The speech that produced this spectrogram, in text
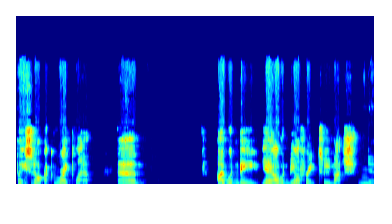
but he's not a great player. Um, I wouldn't be yeah I wouldn't be offering too much. yeah.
